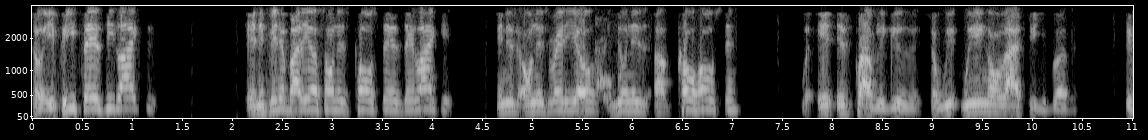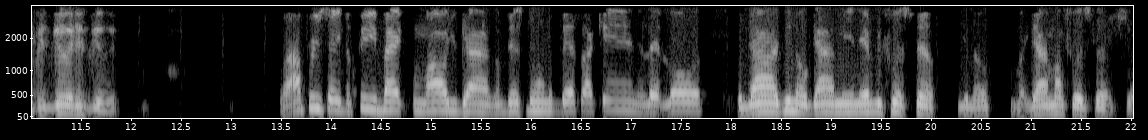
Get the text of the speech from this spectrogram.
so if he says he likes it, and if anybody else on this post says they like it, and this on this radio doing his uh, co-hosting, it, it's probably good. So we we ain't gonna lie to you, brother. If it's good, it's good. Well, I appreciate the feedback from all you guys. I'm just doing the best I can and let Lord, the God, you know, guide me in every footstep. You know, like guide my footsteps. So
